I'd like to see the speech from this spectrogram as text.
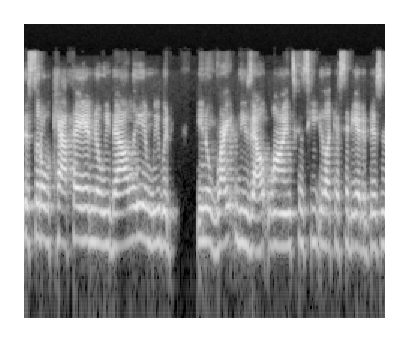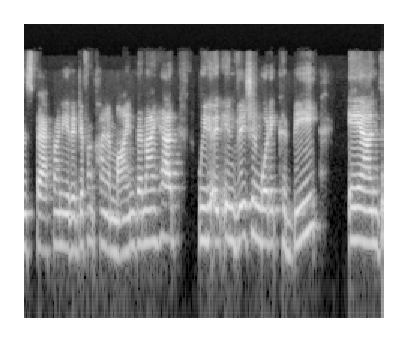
this little cafe in Noe Valley, and we would, you know, write these outlines because he, like I said, he had a business background. He had a different kind of mind than I had. We envisioned what it could be. And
